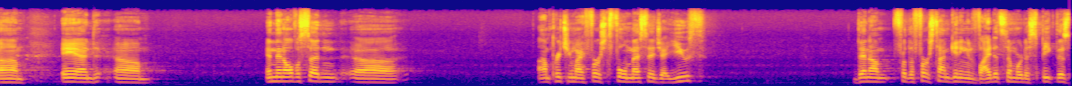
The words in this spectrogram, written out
Um, and um, and then all of a sudden, uh, I'm preaching my first full message at youth. Then I'm, for the first time, getting invited somewhere to speak. This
